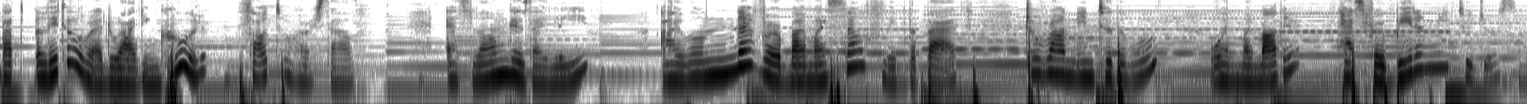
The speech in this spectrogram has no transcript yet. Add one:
But Little Red Riding Hood thought to herself, As long as I live, I will never by myself leave the path to run into the wood when my mother has forbidden me to do so.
